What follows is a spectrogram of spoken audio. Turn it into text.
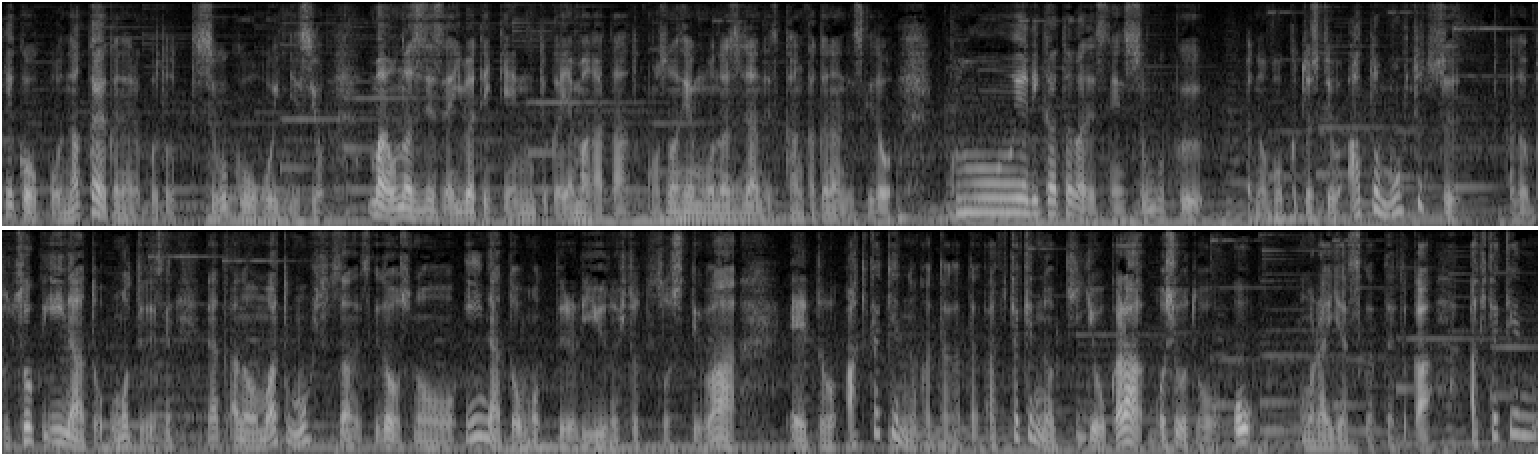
結構こう仲良くなることってすごく多いんですよ。まあ同じですね、岩手県とか山形とかもその辺も同じなんです、感覚なんですけど、このやり方がですね、すごく、あの、僕としては、あともう一つあの、すごくいいなと思ってですね、なんかあの、あともう一つなんですけど、その、いいなと思ってる理由の一つとしては、えっ、ー、と、秋田県の方々、秋田県の企業からお仕事をもらいやすかったりとか、秋田県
